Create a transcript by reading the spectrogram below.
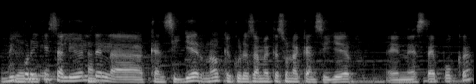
Vi por ahí que salió el de la canciller, ¿no? Que curiosamente es una canciller en esta época,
